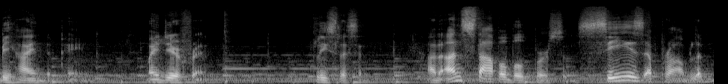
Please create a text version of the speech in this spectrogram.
behind the pain. My dear friend, please listen. An unstoppable person sees a problem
